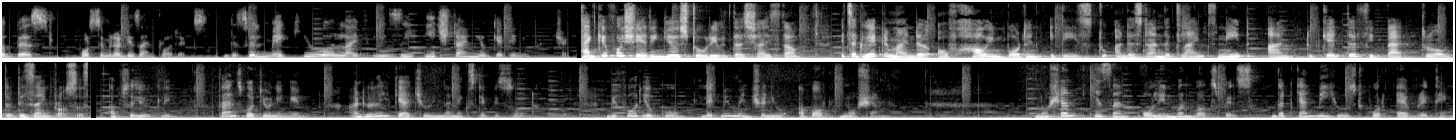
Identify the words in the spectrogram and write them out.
the best for similar design projects this will make your life easy each time you get a new project Thank you for sharing your story with us, Shaista. It's a great reminder of how important it is to understand the client's need and to get their feedback throughout the design process. Absolutely. Thanks for tuning in, and we will catch you in the next episode. Before you go, let me mention you about Notion. Notion is an all in one workspace that can be used for everything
